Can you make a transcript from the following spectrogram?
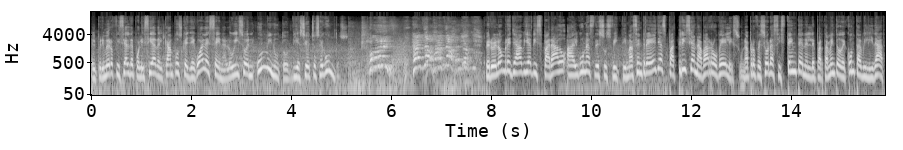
El primer oficial de policía del campus que llegó a la escena lo hizo en un minuto 18 segundos. Pero el hombre ya había disparado a algunas de sus víctimas, entre ellas Patricia Navarro Vélez, una profesora asistente en el Departamento de Contabilidad,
